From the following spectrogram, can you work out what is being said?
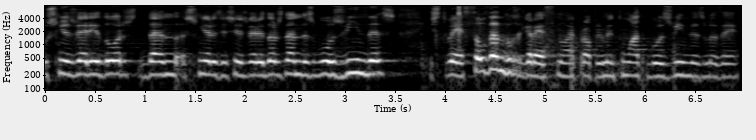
os senhores vereadores, dando, as senhoras e os senhores vereadores, dando as boas-vindas, isto é, saudando o regresso, não é propriamente um ato de boas-vindas, mas é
